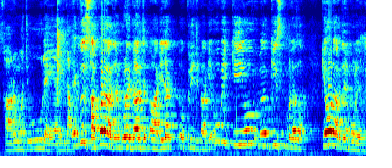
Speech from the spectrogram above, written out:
ਸਰ ਮਚੂ ਲੈ ਆਈਦਾ ਇੱਕ ਤੁਸੀਂ ਸੱਪ ਰੱਖਦੇ ਹੋ ਕੋਲੇ ਗਲ ਚ ਪਾ ਕੇ ਜਾਂ ਟੋਕਰੀ ਚ ਪਾ ਕੇ ਉਹ ਬਈ ਕੀ ਉਹ ਮਤਲਬ ਕੀ ਸਿੰਬਲ ਉਹਦਾ? ਕਿਉਂ ਰੱਖਦੇ ਹੋ ਕੋਲੇ ਉਹ?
